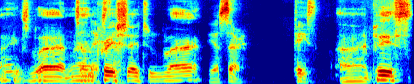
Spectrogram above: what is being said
Thanks, Vlad, man. next time. Appreciate you, Vlad. yes sir peace All right, peace.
